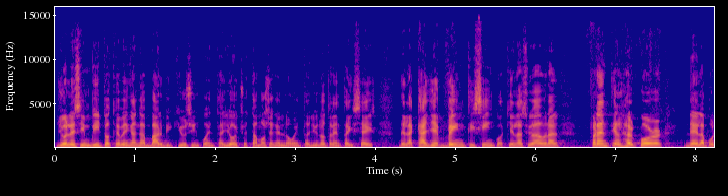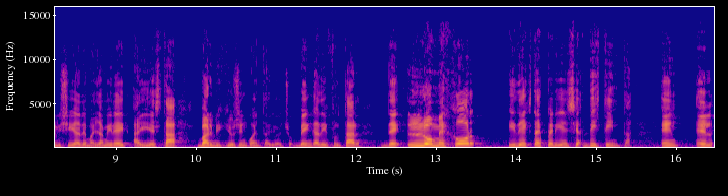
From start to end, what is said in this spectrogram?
Yo les invito a que vengan a Barbecue 58. Estamos en el 9136 de la calle 25, aquí en la ciudad de Oral, frente al headquarter de la policía de Miami-Dade. Ahí está Barbecue 58. Venga a disfrutar de lo mejor y de esta experiencia distinta en el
